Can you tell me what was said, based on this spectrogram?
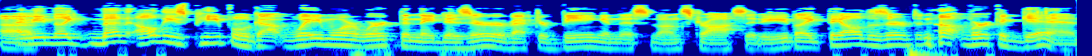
Uh, I mean, like none. All these people got way more work than they deserve after being in this monstrosity. Like they all deserve to not work again.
